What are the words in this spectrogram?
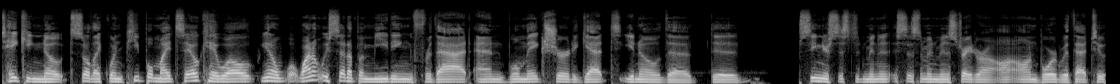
taking notes. So like when people might say, okay, well, you know, why don't we set up a meeting for that, and we'll make sure to get you know the the senior system, system administrator on, on board with that too.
